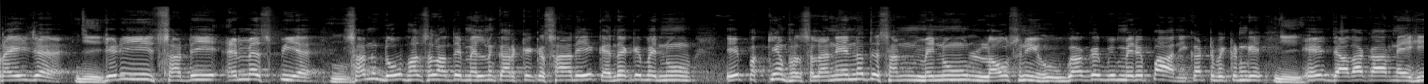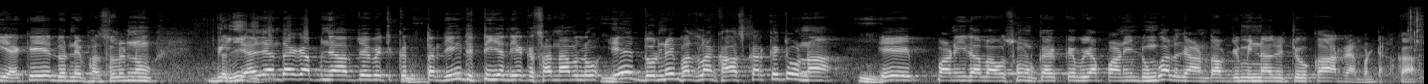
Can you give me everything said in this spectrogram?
ਪ੍ਰਾਈਜ਼ ਹੈ। ਜਿਹੜੀ ਸਾਡੀ ਐਮਐਸਪੀ ਹੈ ਸਾਨੂੰ ਦੋ ਫਸਲਾਂ ਤੇ ਮਿਲਣ ਕਰਕੇ ਕਿਸਾਨ ਇਹ ਕਹਿੰਦਾ ਕਿ ਮੈਨੂੰ ਇਹ ਪੱਕੀਆਂ ਫਸਲਾਂ ਨੇ ਇਹਨਾਂ ਤੇ ਸਾਨੂੰ ਮੈਨੂੰ ਲਾਸ ਨਹੀਂ ਹੋਊਗਾ ਕਿ ਵੀ ਮੇਰੇ ਭਾਅ ਨਹੀਂ ਘੱਟ ਵਿਕਣਗੇ। ਇਹ ਜ਼ਿਆਦਾ ਕਾਰਨ ਇਹੀ ਹੈ ਕਿ ਇਹ ਦੋਨੇ ਫਸਲਾਂ ਨੂੰ ਬੀਜਿਆ। ਜਾਂਦਾ ਹੈਗਾ ਪੰਜਾਬ ਦੇ ਵਿੱਚ ਤਰਜੀਹ ਦਿੱਤੀ ਜਾਂਦੀ ਹੈ ਕਿਸਾਨਾਂ ਵੱਲੋਂ ਇਹ ਦੋਨੇ ਫਸਲਾਂ ਖਾਸ ਕਰਕੇ ਝੋਨਾ ਇਹ ਪਾਣੀ ਦਾ ਲਾਸ ਹੋਣ ਕਰਕੇ ਜਾਂ ਪਾਣੀ ਡੂੰਘਾ ਲਿਜਾਣ ਦਾ ਜ਼ਮੀਨਾਂ ਵਿੱਚ ਕਾਰਨ ਹੈ ਵੱਡਾ ਕਾਰਨ।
